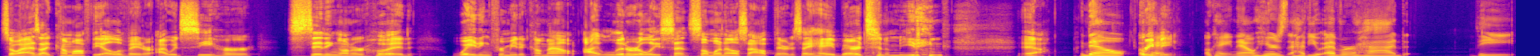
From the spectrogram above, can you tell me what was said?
So as I'd come off the elevator, I would see her sitting on her hood, waiting for me to come out. I literally sent someone else out there to say, "Hey, Barrett's in a meeting." yeah, Now, okay, Creepy. okay. Now here's: Have you ever had the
